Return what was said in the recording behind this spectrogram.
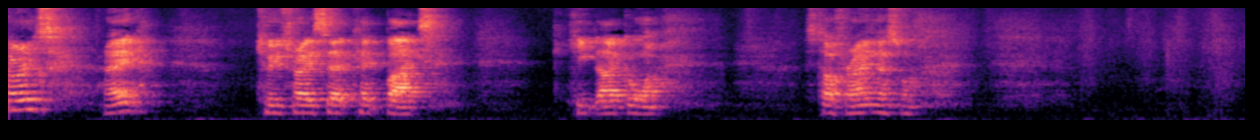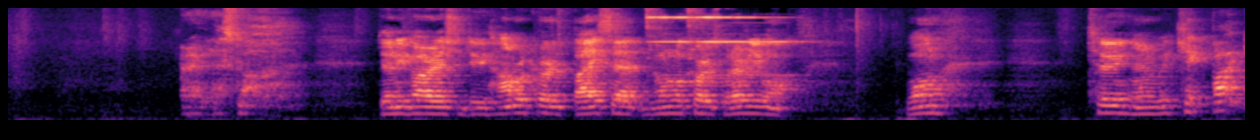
curls, right? Two tricep kickbacks. Keep that going. It's tough round this one. Alright, let's go. Do any variation, do hammer curls, bicep, normal curls, whatever you want. One, two, and then we kick back.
